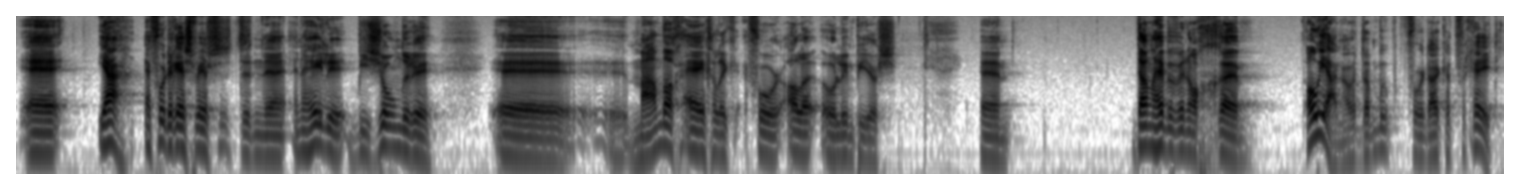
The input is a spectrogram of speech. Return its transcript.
Uh, ja, en voor de rest was het een, eh, een hele bijzondere uh, maandag eigenlijk voor alle Olympiërs. Uh, dan hebben we nog. oh ja, nou, dat moet, voordat ik het vergeet.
